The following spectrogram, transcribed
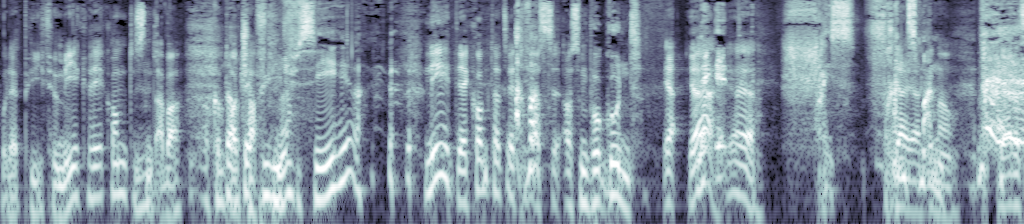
wo der Puy Fumé herkommt. Das sind aber Kommt auch der. Puy Ne? Fusé her? Nee, der kommt tatsächlich Ach, aus, aus dem Burgund. Ja, ja, Nee, ja, ja. Scheiß Ja, Franz, ja, Mann. genau. Ja, das,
